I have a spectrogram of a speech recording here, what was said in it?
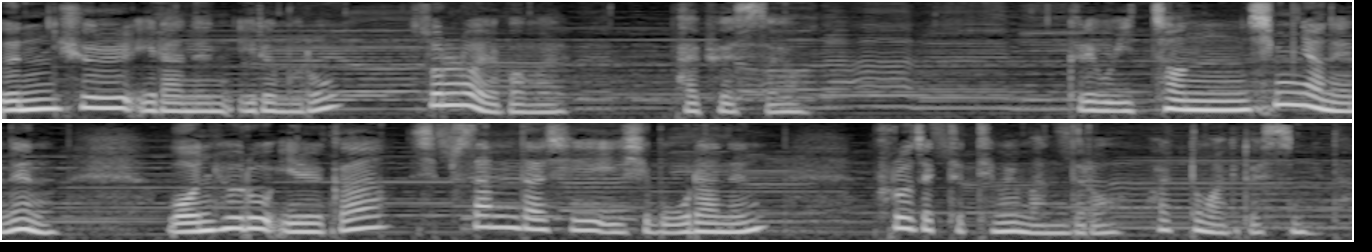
은휼이라는 이름으로 솔로 앨범을 발표했어요. 그리고 2010년에는 원효로 일가 13-25라는 프로젝트 팀을 만들어 활동하기도 했습니다.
